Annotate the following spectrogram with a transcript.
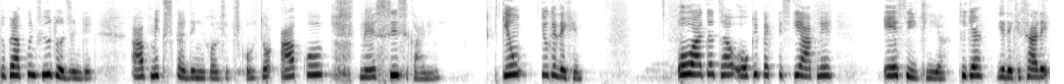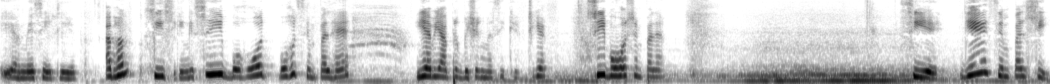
तो फिर आप कंफ्यूज हो जाएँगे। आप मिक्स कर देंगे कॉन्सेप्ट को। तो आपको मैं सी सिखानी हूँ। क्यों? क्योंकि देखें ओ आता था ओ की प्रैक्टिस की आपने ए सीख लिया, ठीक है? ये देखिए, सारे ए हमने सीख लिए। अब हम सी सीखेंगे। सी बहुत बहुत सिंपल है। ये अभी आप लोग बेशक ना सीखे, ठीक है? सी बहुत सिंपल है। सी ए ये सिंपल सी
